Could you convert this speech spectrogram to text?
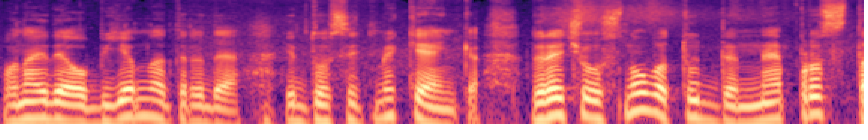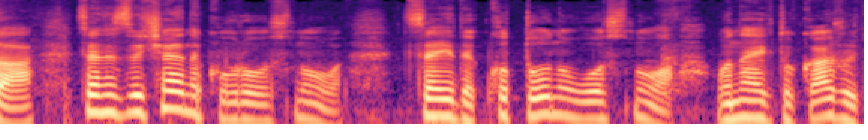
Вона йде об'ємна 3D і досить м'якенька. До речі, основа тут де не проста. Це не звичайна коврова основа, це йде котонова основа. Вона, як то кажуть,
